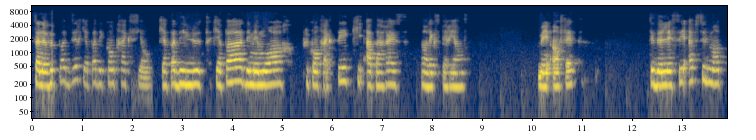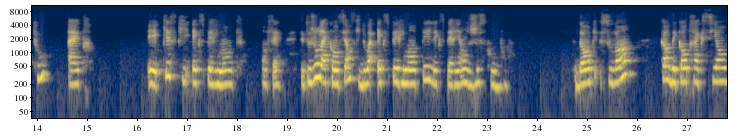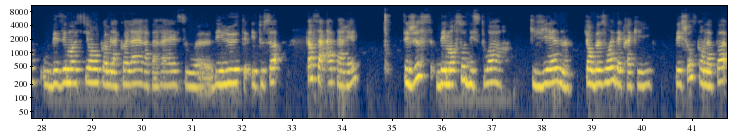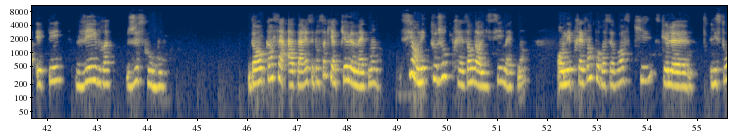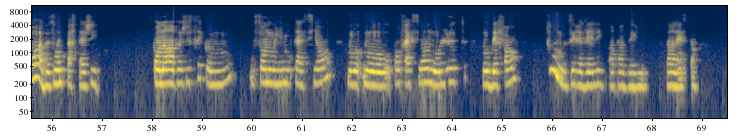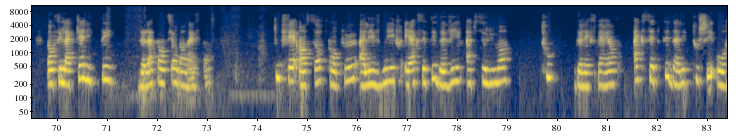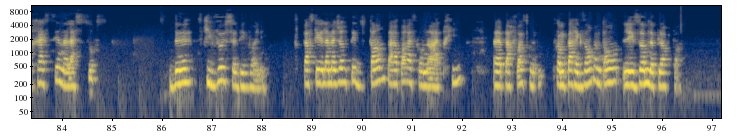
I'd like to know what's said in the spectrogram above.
ça ne veut pas dire qu'il n'y a pas des contractions, qu'il n'y a pas des luttes, qu'il n'y a pas des mémoires plus contractées qui apparaissent dans l'expérience. Mais en fait, c'est de laisser absolument tout être. Et qu'est-ce qui expérimente, en fait? C'est toujours la conscience qui doit expérimenter l'expérience jusqu'au bout. Donc, souvent, quand des contractions ou des émotions comme la colère apparaissent ou euh, des luttes et tout ça, quand ça apparaît, c'est juste des morceaux d'histoire qui viennent, qui ont besoin d'être accueillis. Des choses qu'on n'a pas été vivre jusqu'au bout. Donc, quand ça apparaît, c'est pour ça qu'il n'y a que le maintenant. Si on est toujours présent dans l'ici maintenant, on est présent pour recevoir ce, qui, ce que le, l'histoire a besoin de partager. Qu'on a enregistré comme nous, où sont nos limitations, nos, contractions, nos luttes, nos défenses, tout nous est révélé en temps lieu, dans l'instant. Donc, c'est la qualité de l'attention dans l'instant qui fait en sorte qu'on peut aller vivre et accepter de vivre absolument tout de l'expérience, accepter d'aller toucher aux racines, à la source de ce qui veut se dévoiler. Parce que la majorité du temps, par rapport à ce qu'on a appris, euh, parfois, comme par exemple, temps, les hommes ne pleurent pas.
